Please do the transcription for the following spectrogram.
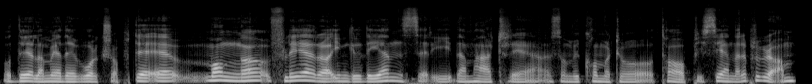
och dela med det i workshop. Det är många flera ingredienser i de här tre som vi kommer att ta upp i senare program.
